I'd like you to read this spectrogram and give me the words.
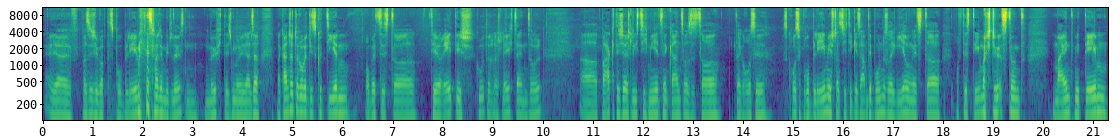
Ja, was ist überhaupt das Problem, das man damit lösen möchte? Also man kann schon darüber diskutieren, ob jetzt das da theoretisch gut oder schlecht sein soll. Äh, praktisch erschließt sich mir jetzt nicht ganz, was es da der große, das große Problem ist, dass sich die gesamte Bundesregierung jetzt da auf das Thema stürzt und meint, mit dem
